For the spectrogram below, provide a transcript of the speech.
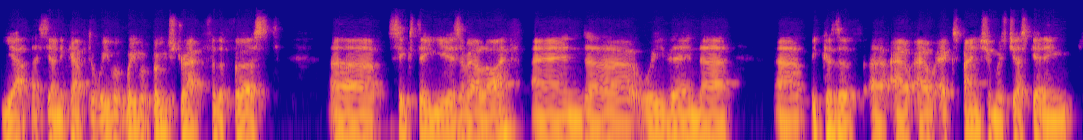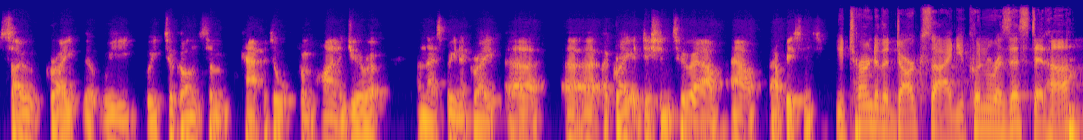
Yeah, that's the only capital. We were we were bootstrapped for the first uh, 16 years of our life, and uh, we then uh, because of uh, our, our, expansion was just getting so great that we we took on some capital from Highland Europe, and that's been a great uh, a, a, great addition to our, our our business. You turned to the dark side. You couldn't resist it, huh?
